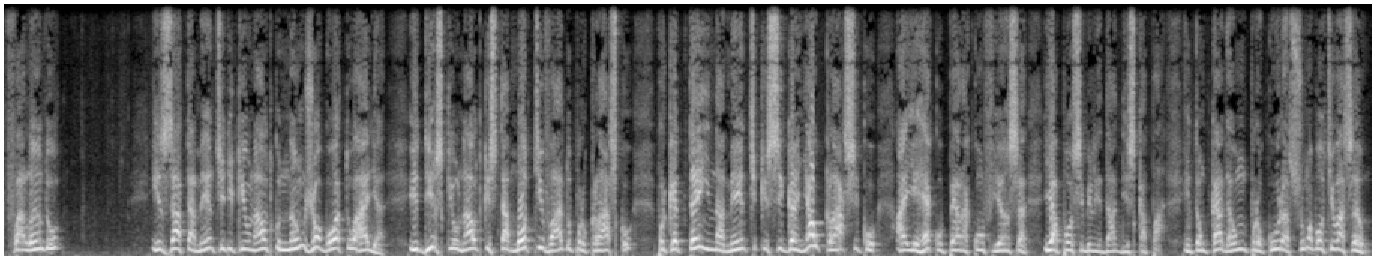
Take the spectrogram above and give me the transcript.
falando exatamente de que o Náutico não jogou a toalha. E diz que o Náutico está motivado para o clássico porque tem na mente que se ganhar o clássico aí recupera a confiança e a possibilidade de escapar. Então cada um procura a sua motivação,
